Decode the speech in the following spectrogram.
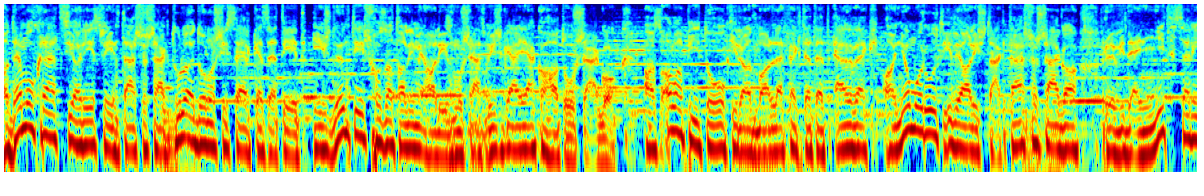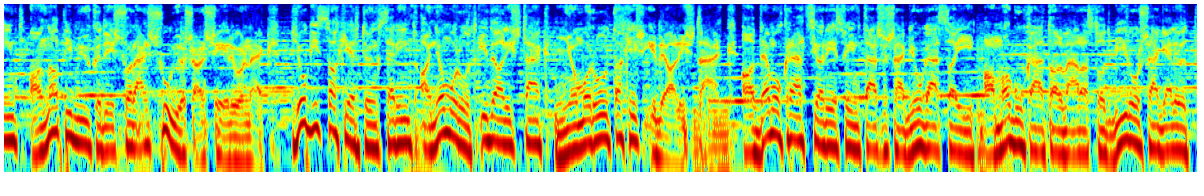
A Demokrácia Részvénytársaság tulajdonosi szerkezetét és döntéshozatali mechanizmusát vizsgálják a hatóságok. Az alapító okiratban lefektetett elvek a nyomorult idealisták társasága, röviden nyit szerint a napi működés során súlyosan sérülnek. Jogi szakértőnk szerint a nyomorult idealisták nyomorultak és idealisták. A Demokrácia Részvénytársaság jogászai a maguk által választott bíróság előtt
